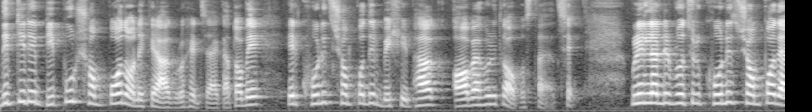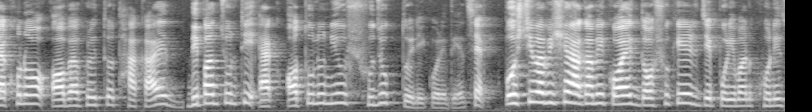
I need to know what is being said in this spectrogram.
দ্বীপটির বিপুল সম্পদ অনেকের আগ্রহের জায়গা, তবে এর খনিজ সম্পদের বেশিরভাগ অব্যবহৃত অবস্থায় আছে। গ্রিনল্যান্ডের প্রচুর খনিজ সম্পদ এখনও অব্যবহৃত থাকায় দ্বীপাঞ্চলটি এক অতুলনীয় সুযোগ তৈরি করে দিয়েছে। পশ্চিমা বিশ্বে আগামী কয়েক দশকের যে পরিমাণ খনিজ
